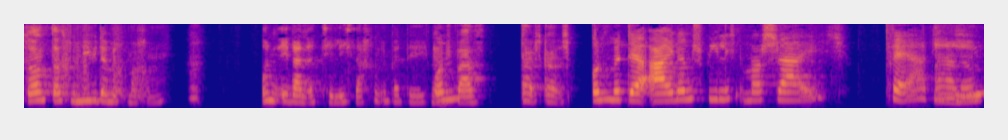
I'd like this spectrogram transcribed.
Sonst darfst du nie wieder mitmachen. Und eh, dann erzähle ich Sachen über dich. Nein, Und- Spaß. Darf ich gar nicht. Und mit der einen spiele ich immer Scheich. Fertig. Anne.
